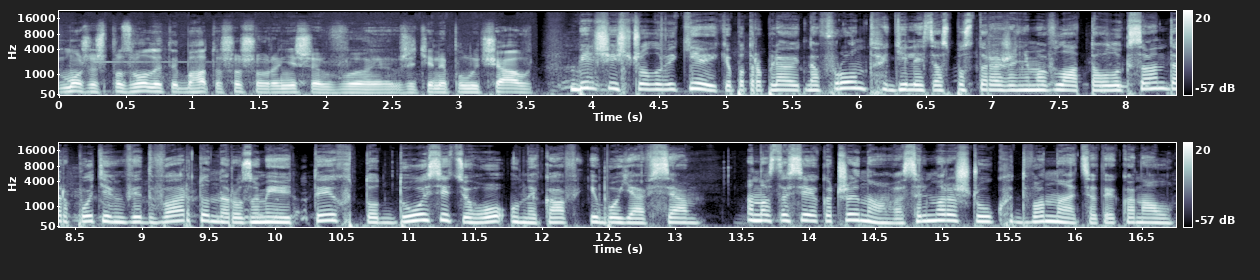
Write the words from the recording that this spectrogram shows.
можеш дозволити багато що, що раніше в, в житті не получав. Більшість чоловіків, які потрапляють на фронт, діляться спостереженнями Влад та Олександр. Потім відверто не розуміють тих, хто досі цього уникав і боявся. Анастасія Качина, Василь Мерещук, 12 канал.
